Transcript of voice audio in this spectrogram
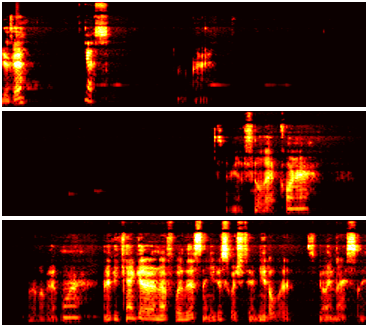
You okay? Yes. Fill that corner a little bit more. And if you can't get it enough with this, then you just switch to a needle, but it's going nicely.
